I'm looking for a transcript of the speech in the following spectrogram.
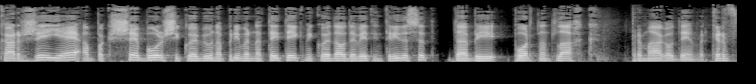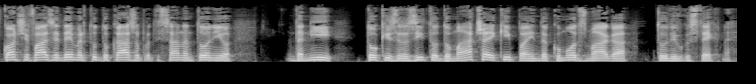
kar že je, ampak še boljši, ko je bil naprimer na tej tekmi, ko je dal 39, da bi Portland lahko premagal Denver. Ker v končni fazi je Denver tudi dokazal proti San Antoniju, da ni tako izrazito domača ekipa in da komod zmaga tudi v gosteh. Ne?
